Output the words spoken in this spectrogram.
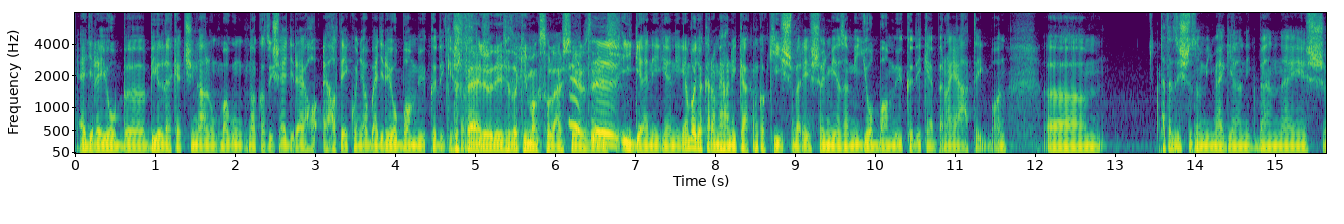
egyre jobb bildeket csinálunk magunknak, az is egyre hatékonyabb, egyre jobban működik. És a fejlődés, is... ez a kimaxolás hát, érzés. Hát, igen, igen, igen. Vagy akár a mechanikáknak a kiismerése, hogy mi az, ami jobban működik ebben a játékban. Tehát ez is az, ami megjelenik benne, és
